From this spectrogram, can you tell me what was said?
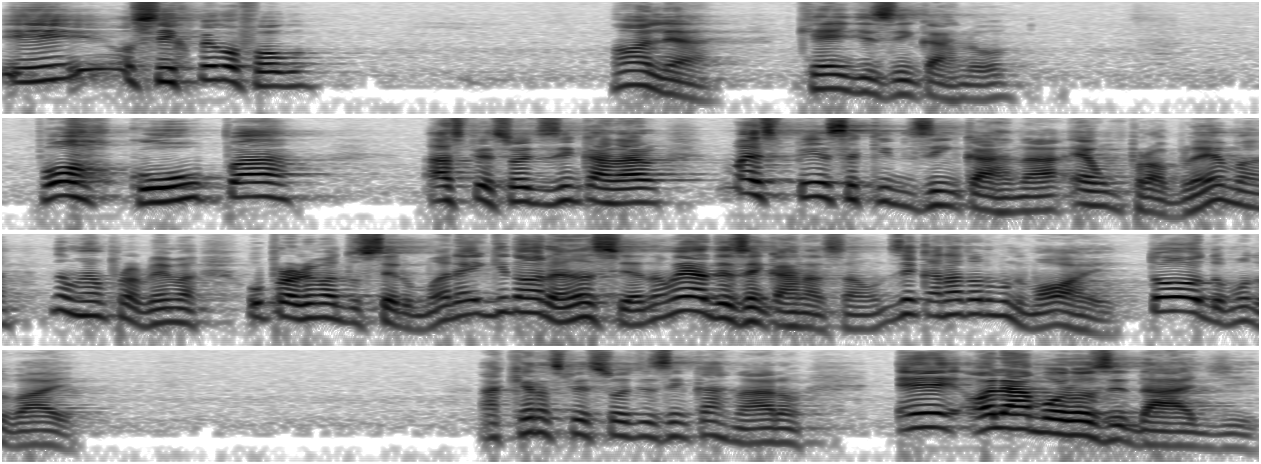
E o circo pegou fogo. Olha quem desencarnou. Por culpa, as pessoas desencarnaram. Mas pensa que desencarnar é um problema? Não é um problema. O problema do ser humano é a ignorância, não é a desencarnação. Desencarnar todo mundo morre, todo mundo vai. Aquelas pessoas desencarnaram. E olha a amorosidade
